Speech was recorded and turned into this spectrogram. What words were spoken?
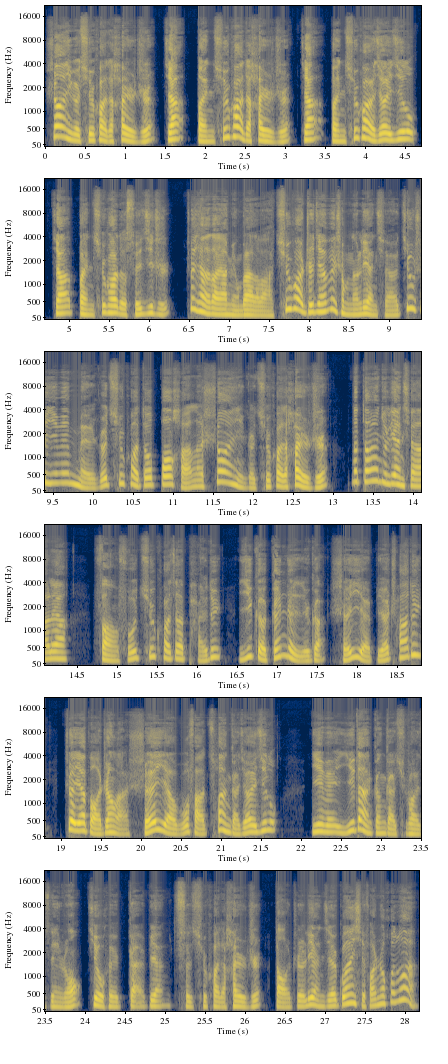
上一个区块的亥日值加本区块的亥日值加本区块的交易记录加本区块的随机值。这下大家明白了吧？区块之间为什么能连起来？就是因为每个区块都包含了上一个区块的亥日值，那当然就连起来了呀。仿佛区块在排队，一个跟着一个，谁也别插队。这也保证了谁也无法篡改交易记录，因为一旦更改区块内容，就会改变此区块的亥日值，导致链接关系发生混乱，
